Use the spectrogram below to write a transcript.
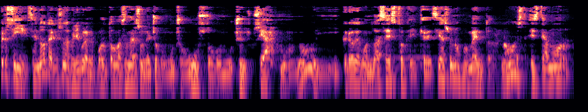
Pero sí, se nota que es una película que Paul Thomas Anderson le ha hecho con mucho gusto, con mucho entusiasmo, ¿no? Y creo que cuando hace esto que, que decía hace unos momentos, ¿no? Este, este amor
